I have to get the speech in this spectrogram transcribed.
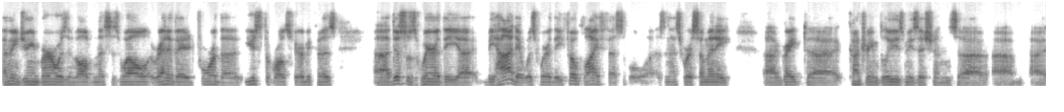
I, think Gene Burr was involved in this as well. Renovated for the use of the World's Fair because this was where the behind it was where the Folk Life Festival was, and that's where so many uh, great uh, country and blues musicians, uh, um, uh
